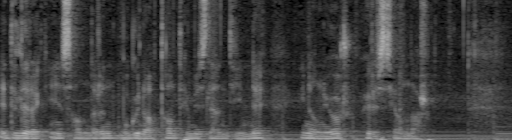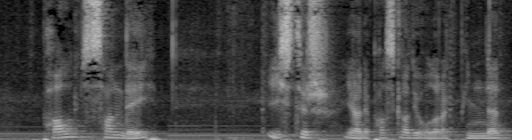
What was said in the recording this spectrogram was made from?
edilerek insanların bu günahtan temizlendiğine inanıyor Hristiyanlar. Palm Sunday Easter yani Paskalya olarak bilinen e,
